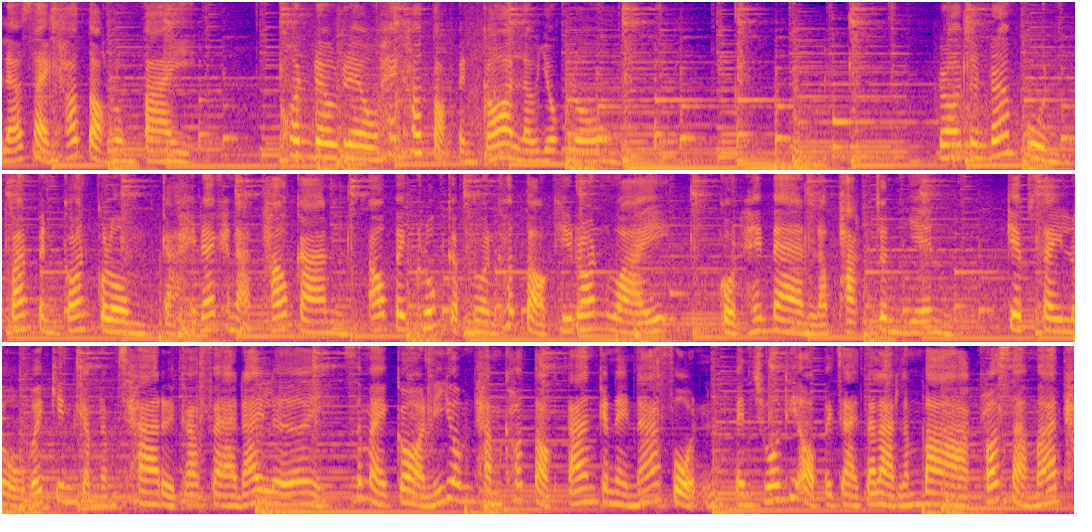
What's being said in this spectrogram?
แล้วใส่ข้าวตอกลงไป คนเร็วๆให้ข้าวตอกเป็นก้อนแล้วยกลง รอจนเริ่มอุ่น ปั้นเป็นก้อนกลมกะให้ได้ขนาดเท่ากัน เอาไปคลุกกับนวลข้าวตอกที่ร่อนไว้ กดให้แบนแล้วพักจนเย็น เก็บใส่โหลไว้กินกับน้ำชาหรือกาแฟได้เลย สมัยก่อนนิยมทำข้าวตอกตั้งกันในหน้าฝน เป็นช่วงที่ออกไปจ่ายตลาดลำบาก เพราะสามารถท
